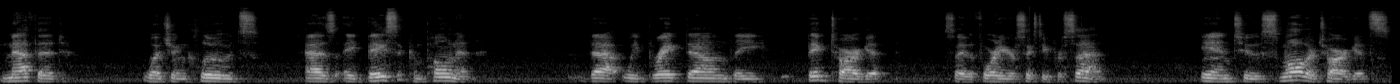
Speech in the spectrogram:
method which includes as a basic component that we break down the big target, say the 40 or 60 percent, into smaller targets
